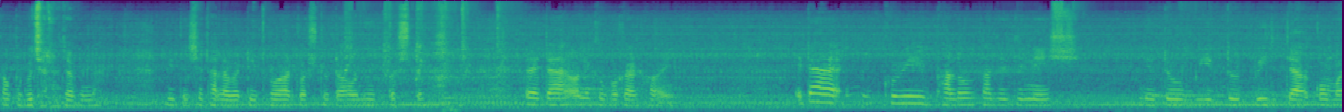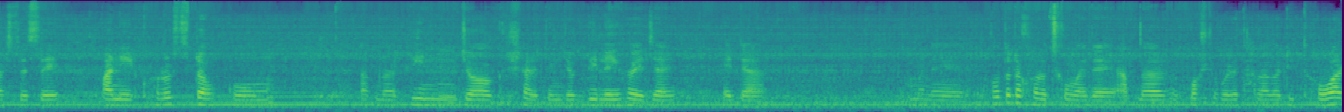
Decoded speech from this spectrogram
কাউকে বোঝানো যাবে না। বিদেশে থালাবাটি ধোয়ার কষ্টটা অনেক কষ্ট। এটা অনেক উপকার হয়। এটা খুবই ভালো কাজের জিনিস। যেহেতু বিদ্যুৎ বিলটা কম আসতেছে, পানির খরচটাও কম। আপনার তিন জগ, সাড়ে তিন জগ দিলেই হয়ে যায়। এটা মানে কতটা খরচ কমায় দেয়? আপনার কষ্ট করে থালাবাটি ধোয়ার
